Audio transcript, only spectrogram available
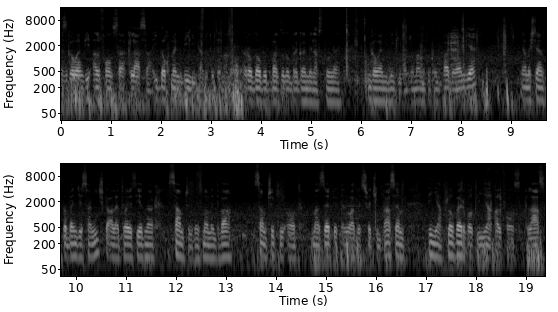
z gołębi Alfonsa Klasa i Dochmen Willi. Także tutaj mamy rodowód, bardzo dobre gołębie na wspólne gołębniki. Także mamy tutaj dwa gołębie. Ja myślałem, że to będzie samiczka, ale to jest jednak samczyk, więc mamy dwa samczyki od Mazepy, ten ładny z trzecim pasem. Linia Flowerwot, linia Alfons Klas,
